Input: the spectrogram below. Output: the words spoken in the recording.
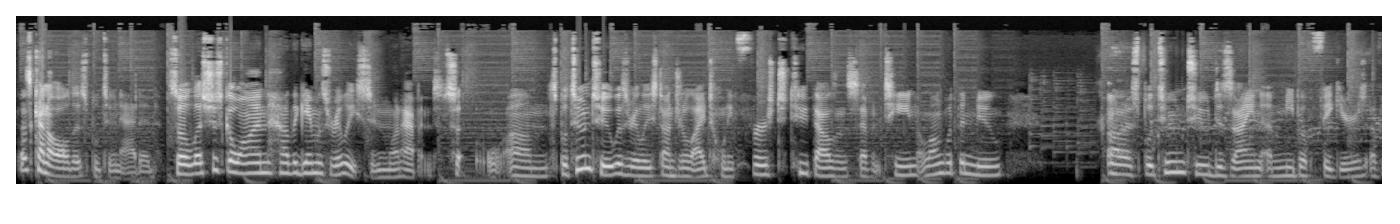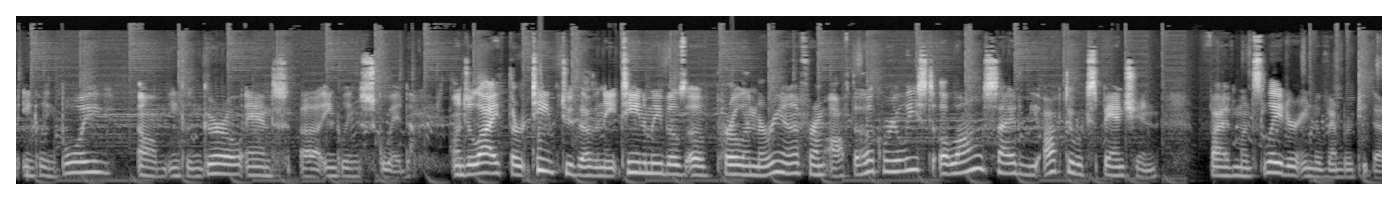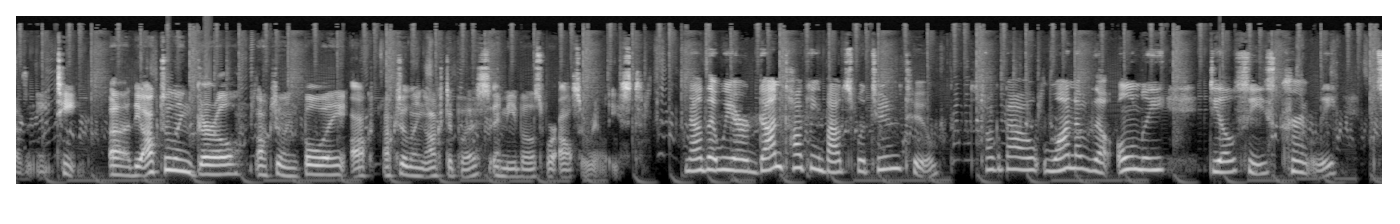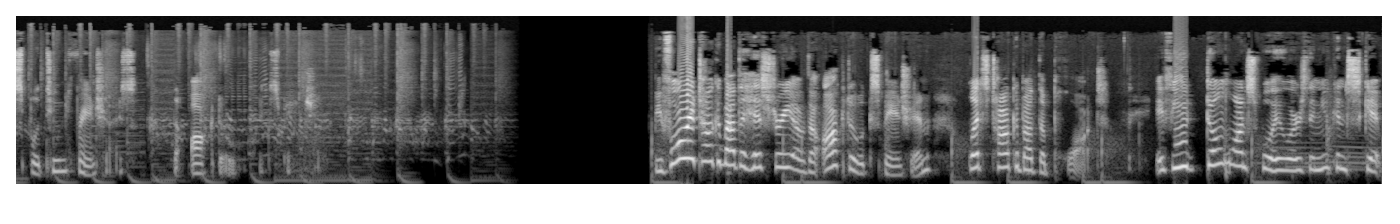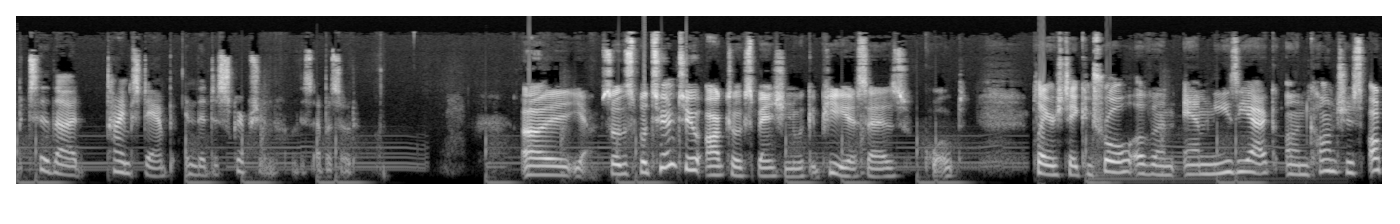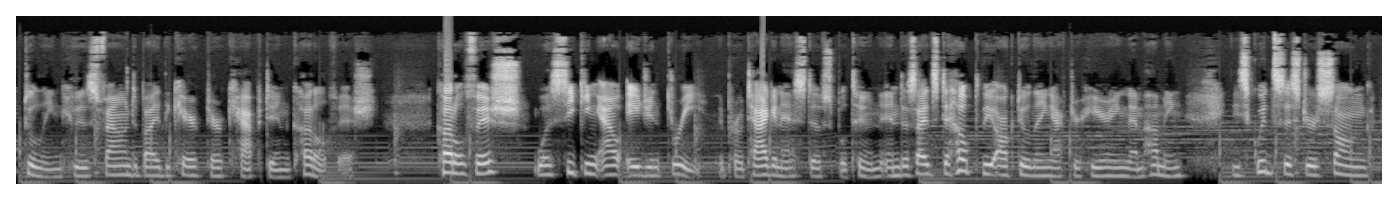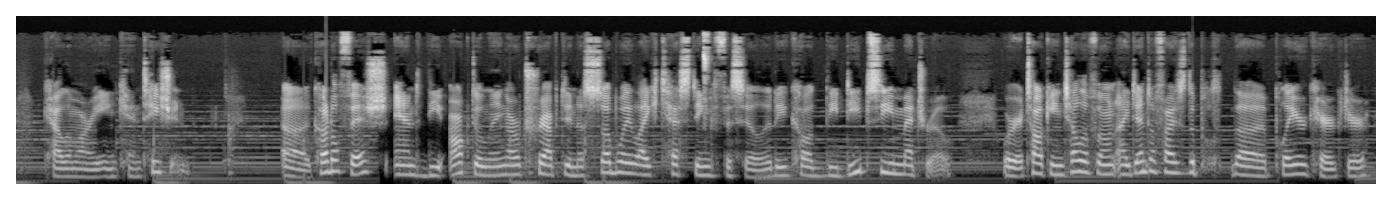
That's kind of all that Splatoon added. So let's just go on how the game was released and what happened. So, um, Splatoon 2 was released on July 21st, 2017, along with the new uh, Splatoon 2 design amiibo figures of Inkling Boy, um, Inkling Girl, and uh, Inkling Squid. On July 13th, 2018, amiibos of Pearl and Marina from Off the Hook were released alongside the Octo expansion five months later in November 2018. Uh, the Octoling Girl, Octoling Boy, Oct- Octoling Octopus amiibos were also released. Now that we are done talking about Splatoon 2, let's talk about one of the only DLCs currently the Splatoon franchise, the Octo expansion. Before we talk about the history of the Octo expansion, let's talk about the plot. If you don't want spoilers, then you can skip to the timestamp in the description of this episode. Uh, yeah. So the Splatoon 2 Octo expansion Wikipedia says, quote, Players take control of an amnesiac, unconscious Octoling who is found by the character Captain Cuttlefish. Cuttlefish was seeking out Agent 3, the protagonist of Splatoon, and decides to help the Octoling after hearing them humming the Squid Sisters song Calamari Inkantation. Uh, Cuttlefish and the Octoling are trapped in a subway like testing facility called the Deep Sea Metro, where a talking telephone identifies the, pl- the player character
